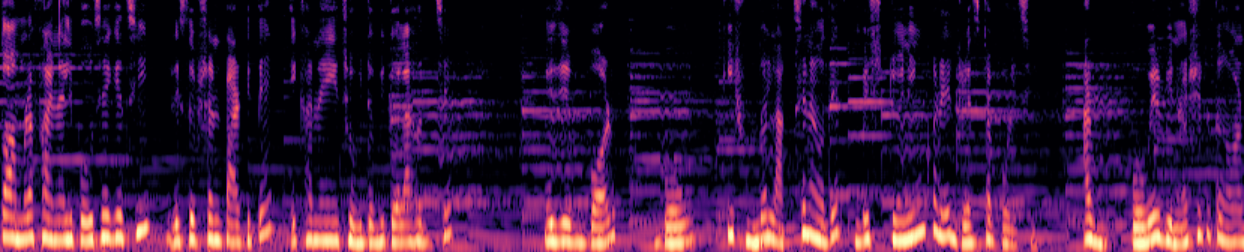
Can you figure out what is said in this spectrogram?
তো আমরা ফাইনালি পৌঁছে গেছি রিসেপশন পার্টিতে এখানে ছবি টবি তোলা হচ্ছে। এই যে বর, বউ, কি সুন্দর লাগছে না ওদের, বেশ টুইনিং করে ড্রেসটা পরেছে। আর বউয়ের বেনারসিটা তো আমার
